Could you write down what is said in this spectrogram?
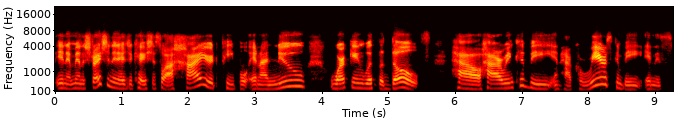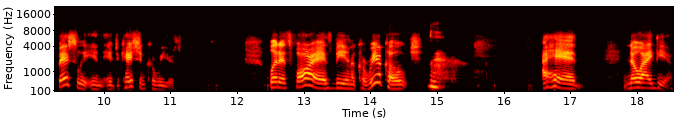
in administration and education, so I hired people, and I knew working with adults how hiring could be and how careers can be, and especially in education careers. But as far as being a career coach, I had no idea.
